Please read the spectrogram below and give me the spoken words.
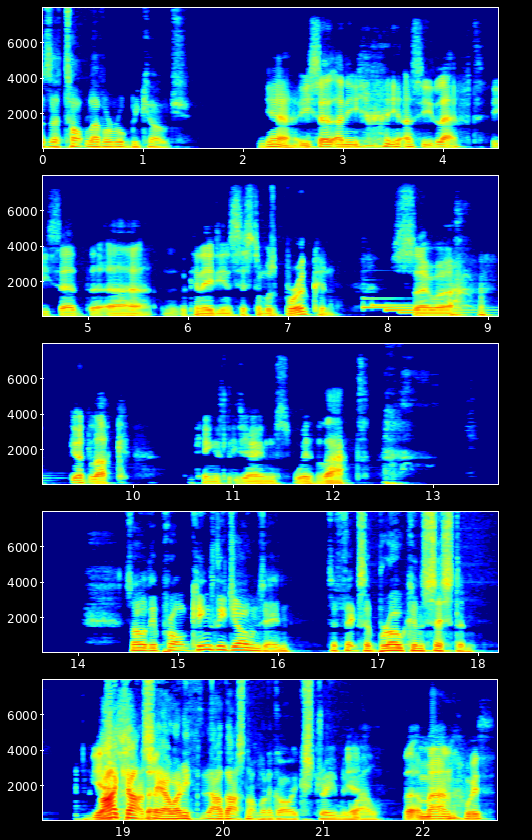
as a top level rugby coach? Yeah, he said, and he as he left, he said that uh, the Canadian system was broken. So, uh, good luck, Kingsley Jones, with that. So they brought Kingsley Jones in to fix a broken system. Yes, I can't that- see how any how that's not going to go extremely Yeah. well. that a man with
